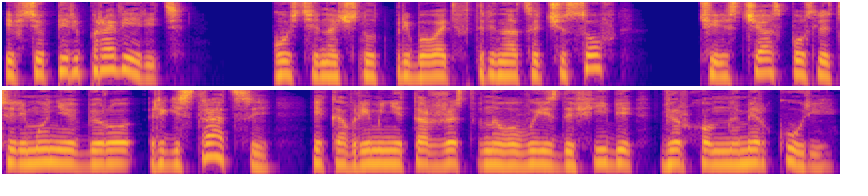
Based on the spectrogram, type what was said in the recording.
и все перепроверить. Гости начнут прибывать в 13 часов, через час после церемонии в бюро регистрации и ко времени торжественного выезда Фиби верхом на Меркурии.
